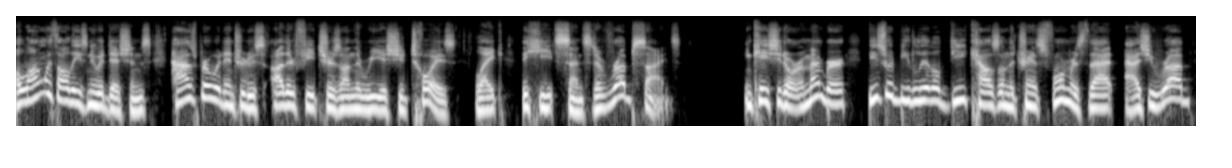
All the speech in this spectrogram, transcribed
Along with all these new additions, Hasbro would introduce other features on the reissued toys, like the heat sensitive rub signs. In case you don't remember, these would be little decals on the Transformers that, as you rubbed,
